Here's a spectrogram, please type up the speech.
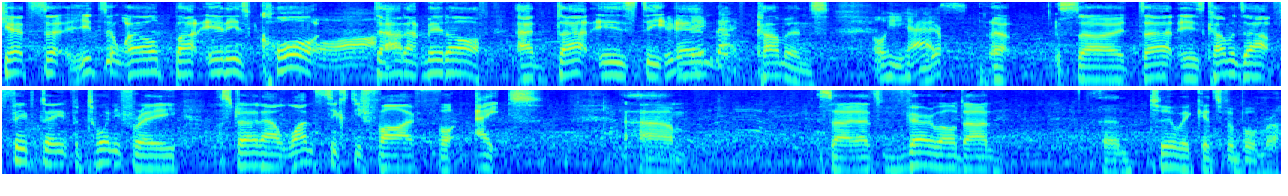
gets it, hits it well, but it is caught down at mid off. And that is the end of Cummins. Oh, he has. Yeah. So that is Cummins out 15 for 23. Australia now 165 for 8. Um, so that's very well done. And two wickets for Bumrah.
